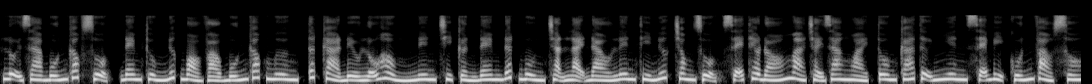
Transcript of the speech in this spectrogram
lội ra bốn góc ruộng, đem thùng nước bỏ vào bốn góc mương, tất cả đều lỗ hồng nên chỉ cần đem đất bùn chặn lại đào lên thì nước trong ruộng sẽ theo đó mà chảy ra ngoài tôm cá tự nhiên sẽ bị cuốn vào xô.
